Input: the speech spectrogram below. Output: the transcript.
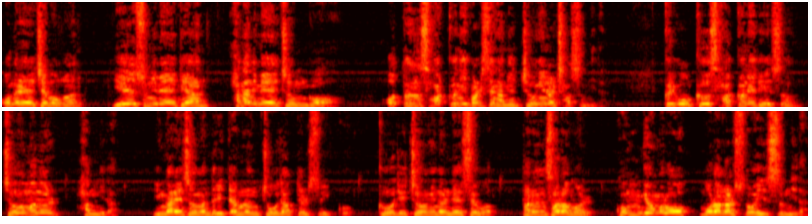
오늘의 제목은 예수님에 대한 하나님의 증거 어떤 사건이 발생하면 정인을 찾습니다. 그리고 그 사건에 대해서 정언을 합니다. 인간의 정언들이 때로는 조작될 수 있고 거짓 정인을 내세워 다른 사람을 공경으로 몰아갈 수도 있습니다.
